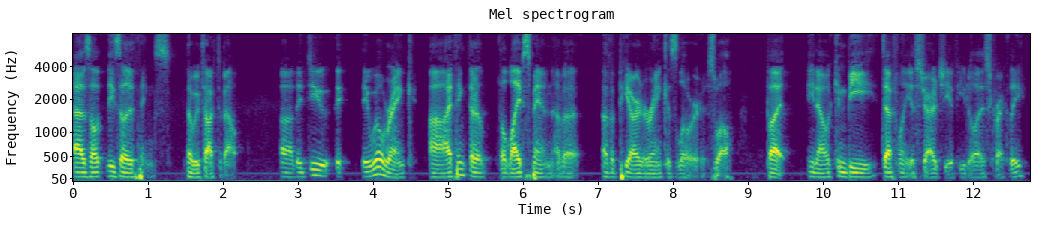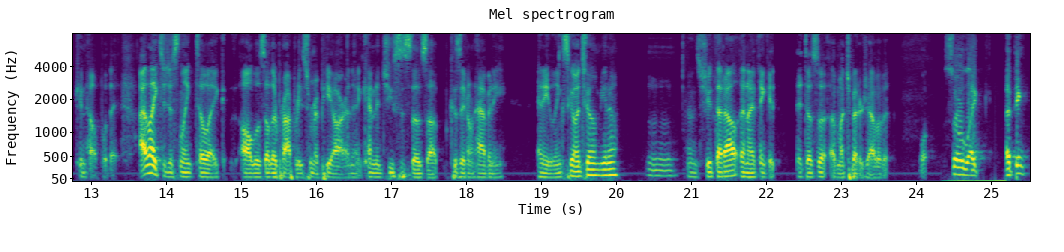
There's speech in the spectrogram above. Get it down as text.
as uh, these other things that we've talked about. Uh, they do. They, they will rank uh, I think the the lifespan of a of a PR to rank is lower as well, but you know it can be definitely a strategy if utilized correctly can help with it. I like to just link to like all those other properties from a PR, and then it kind of juices those up because they don't have any any links going to them, you know, mm-hmm. and shoot that out, and I think it it does a, a much better job of it. Well, so like I think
